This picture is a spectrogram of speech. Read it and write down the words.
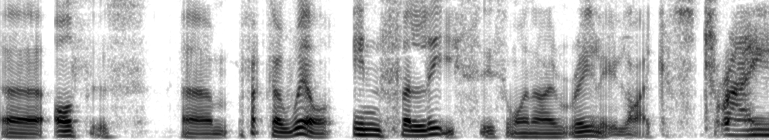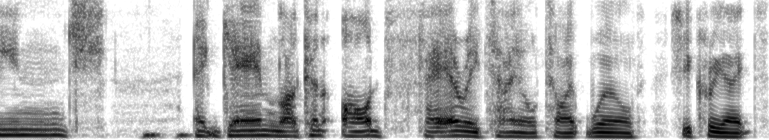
uh, others. Um, in fact, I will. Infelice is one I really like. Strange, Again, like an odd fairy tale type world she creates.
